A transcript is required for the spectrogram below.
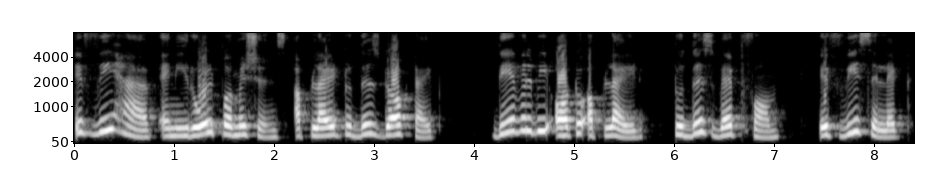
If we have any role permissions applied to this doc type, they will be auto-applied to this web form if we select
